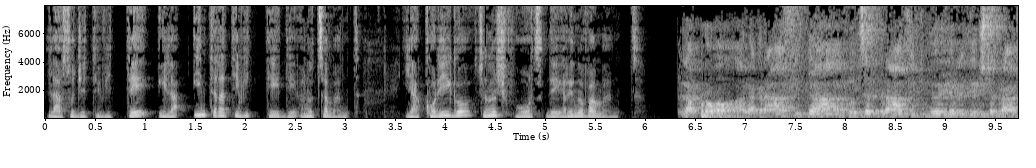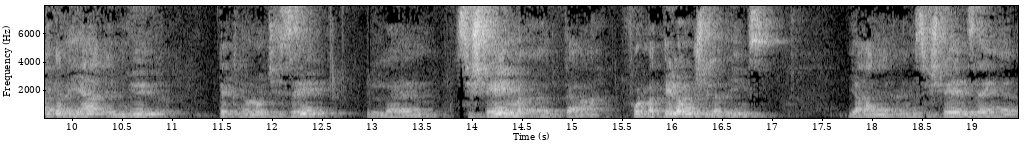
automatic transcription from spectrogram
la soggettività e la interattività di annunciamenti. E a corrigo sono sforzi di rinnovamento. La pro alla grafica, al concetto grafico, noi la rivista grafica ne ha il tecnologisé il eh, sistema eh, da formatella uscita da links ja un sistema zen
